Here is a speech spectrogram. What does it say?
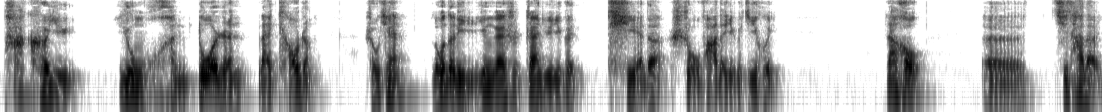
他可以用很多人来调整。首先，罗德里应该是占据一个铁的首发的一个机会，然后，呃，其他的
